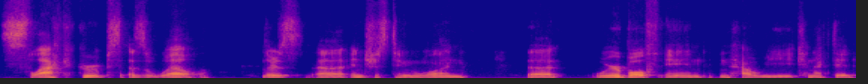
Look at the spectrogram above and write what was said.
Slack groups as well. There's an interesting one that we're both in and how we connected.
